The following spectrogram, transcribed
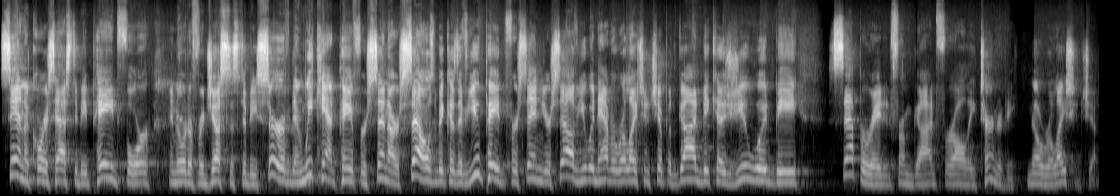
Sin, of course, has to be paid for in order for justice to be served, and we can't pay for sin ourselves because if you paid for sin yourself, you wouldn't have a relationship with God because you would be separated from God for all eternity. No relationship.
